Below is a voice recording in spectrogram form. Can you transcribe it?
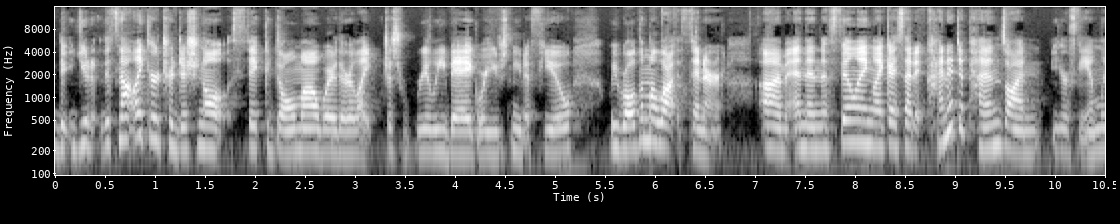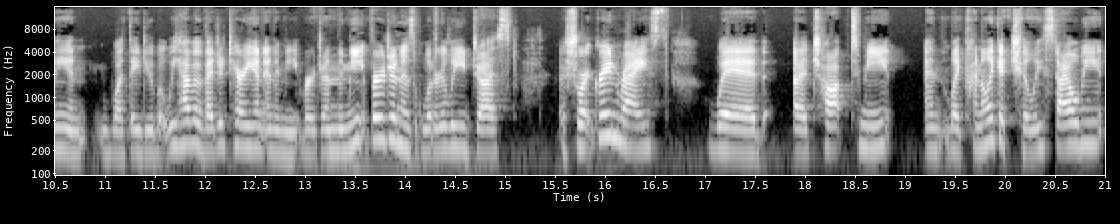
You, it's not like your traditional thick dolma where they're like just really big, where you just need a few. We roll them a lot thinner. Um, and then the filling, like I said, it kind of depends on your family and what they do. But we have a vegetarian and a meat version. The meat version is literally just a short grain rice with a chopped meat and like kind of like a chili style meat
